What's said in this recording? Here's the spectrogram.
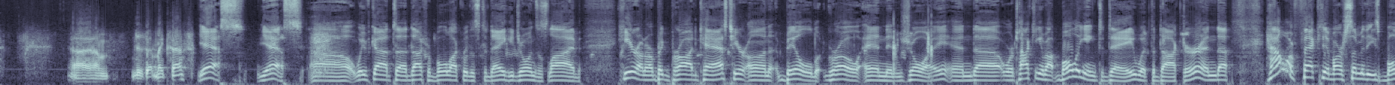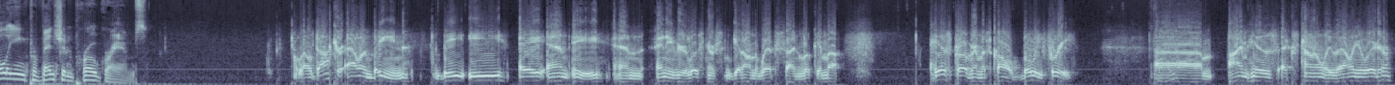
Um, does that make sense? Yes, yes. Uh, we've got uh, Dr. Bulach with us today. He joins us live here on our big broadcast here on Build, Grow, and Enjoy. And uh, we're talking about bullying today with the doctor. And uh, how effective are some of these bullying prevention programs? Well, Dr. Alan Beane, B E A N E, and any of your listeners can get on the website and look him up. His program is called Bully Free. Um, I'm his external evaluator.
